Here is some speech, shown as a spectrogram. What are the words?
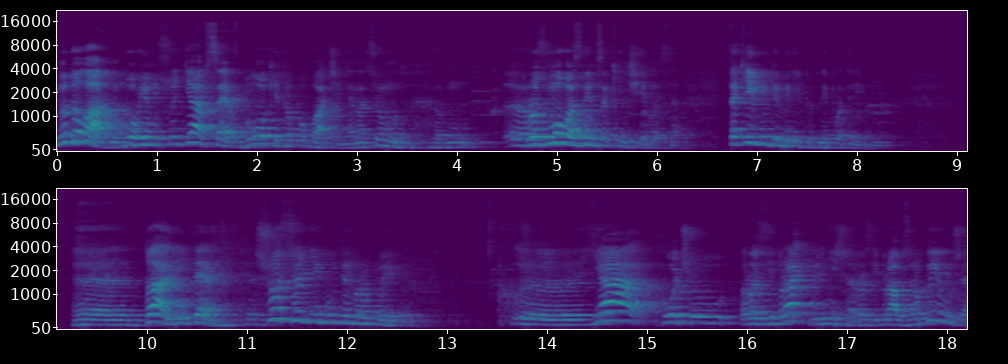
Ну то ладно, Бог йому суддя, все, в блоки до побачення. На цьому ем, розмова з ним закінчилася. Такі люди мені тут не потрібні. Е, далі йдемо. Що сьогодні будемо робити? Е, я хочу розібрати, вірніше, розібрав, зробив вже,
